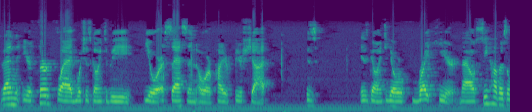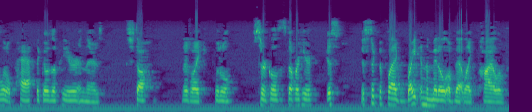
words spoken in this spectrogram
Then your third flag, which is going to be your assassin or pyre fierce shot, is is going to go right here. Now see how there's a little path that goes up here and there's stuff there's like little circles and stuff right here. Just just stick the flag right in the middle of that like pile of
